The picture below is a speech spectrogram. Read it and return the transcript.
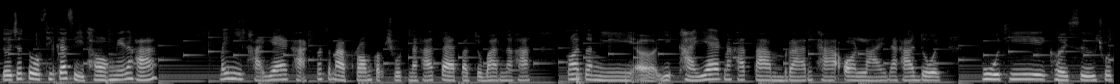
โดยเจ้าตัวฟิกเกอร์สีทองนี้นะคะ ไม่มีขายแยกค่ะ ก็จะมาพร้อมกับชุดนะคะ แต่ปัจจุบันนะคะ ก็จะมีขายแยกนะคะ ตามร้านค้าออนไลน์นะคะ โดยผู้ที่เคยซื้อชุด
